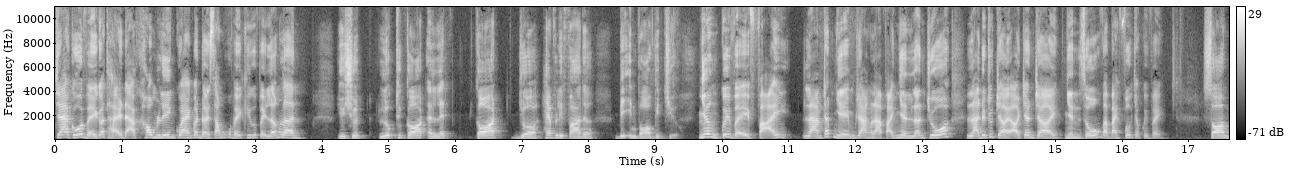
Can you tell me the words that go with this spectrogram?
Cha của quý vị có thể đã không liên quan với đời sống của quý vị khi quý vị lớn lên. You should look to God and let God, your heavenly Father, be involved with you. Nhưng quý vị phải làm trách nhiệm rằng là phải nhìn lên Chúa là Đức Chúa Trời ở trên trời nhìn xuống và ban phước cho quý vị. Psalm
